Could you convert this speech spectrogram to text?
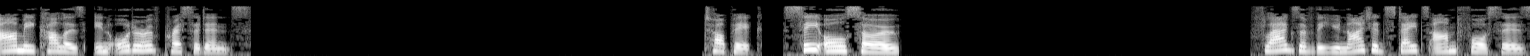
Army colors, in order of precedence. See also Flags of the United States Armed Forces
